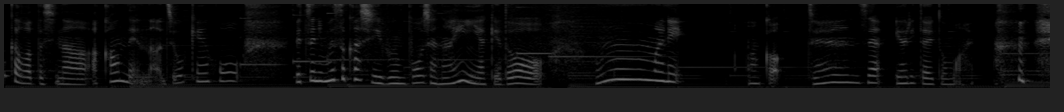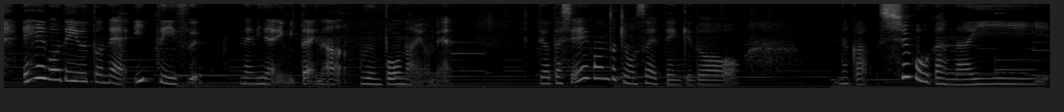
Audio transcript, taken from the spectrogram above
んか私なあかんねんな。条件法。別に難しい文法じゃないんやけどほんまになんか全然やりたいと思わへん。英語で言うとね「it is 何々」みたいな文法なんよね。で私英語の時もそうやってんけどなんか主語がない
